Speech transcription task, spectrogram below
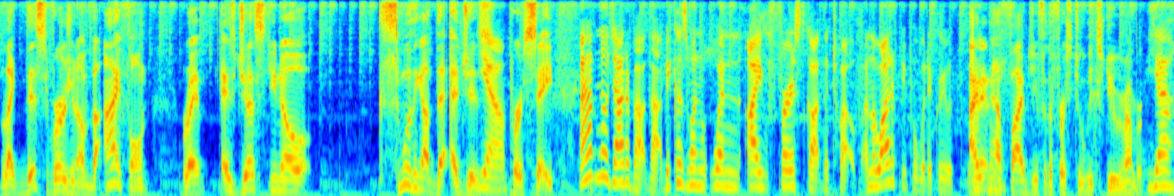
like this version of the iPhone, right, is just, you know, smoothing out the edges Yeah. per se. I have no doubt about that because when when I first got the 12, and a lot of people would agree with. I didn't me. have 5G for the first two weeks. Do you remember? Yeah,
